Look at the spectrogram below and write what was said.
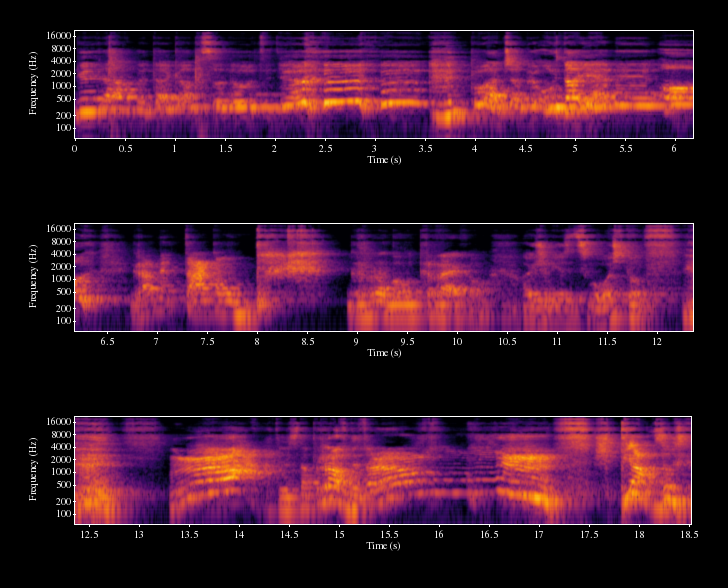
gramy tak absolutnie. Płaczemy, udajemy, och! Gramy taką grubą krechą. A jeżeli jest złość, to to jest naprawdę z ust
